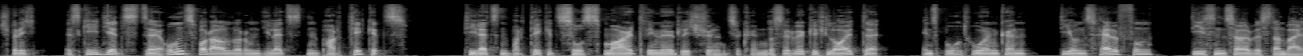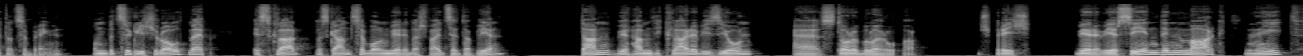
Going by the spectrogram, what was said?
Sprich, es geht jetzt äh, uns vor allem darum, die letzten paar Tickets, die letzten paar Tickets so smart wie möglich füllen zu können. Dass wir wirklich Leute ins Boot holen können, die uns helfen, diesen Service dann weiterzubringen. Und bezüglich Roadmap ist klar, das Ganze wollen wir in der Schweiz etablieren dann, wir haben die klare Vision, äh, Storable Europa. Sprich, wir, wir sehen den Markt nicht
